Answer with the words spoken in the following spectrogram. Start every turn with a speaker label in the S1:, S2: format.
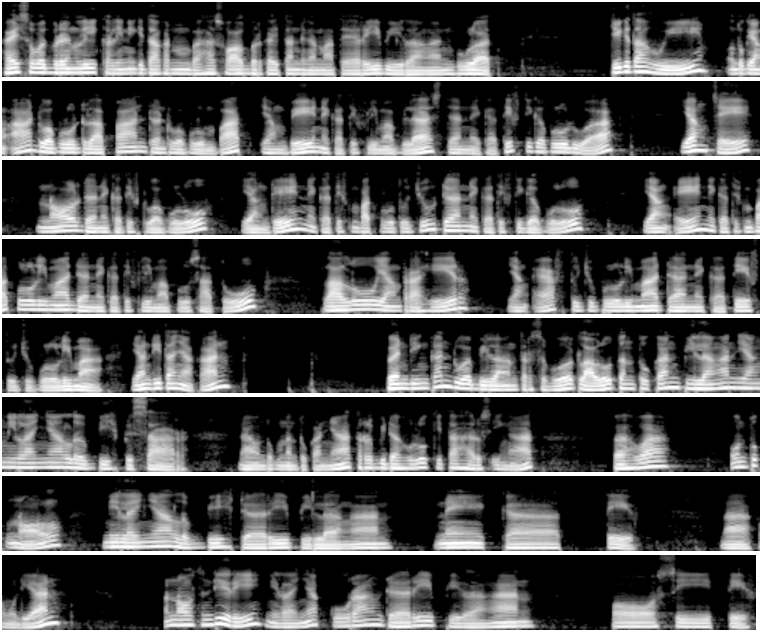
S1: Hai Sobat Brandly, kali ini kita akan membahas soal berkaitan dengan materi bilangan bulat. Diketahui untuk yang A 28 dan 24, yang B negatif 15 dan negatif 32, yang C 0 dan negatif 20, yang D negatif 47 dan negatif 30, yang E negatif 45 dan negatif 51, lalu yang terakhir yang F 75 dan negatif 75. Yang ditanyakan, bandingkan dua bilangan tersebut lalu tentukan bilangan yang nilainya lebih besar. Nah, untuk menentukannya terlebih dahulu kita harus ingat bahwa untuk 0 nilainya lebih dari bilangan negatif. Nah, kemudian 0 sendiri nilainya kurang dari bilangan positif.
